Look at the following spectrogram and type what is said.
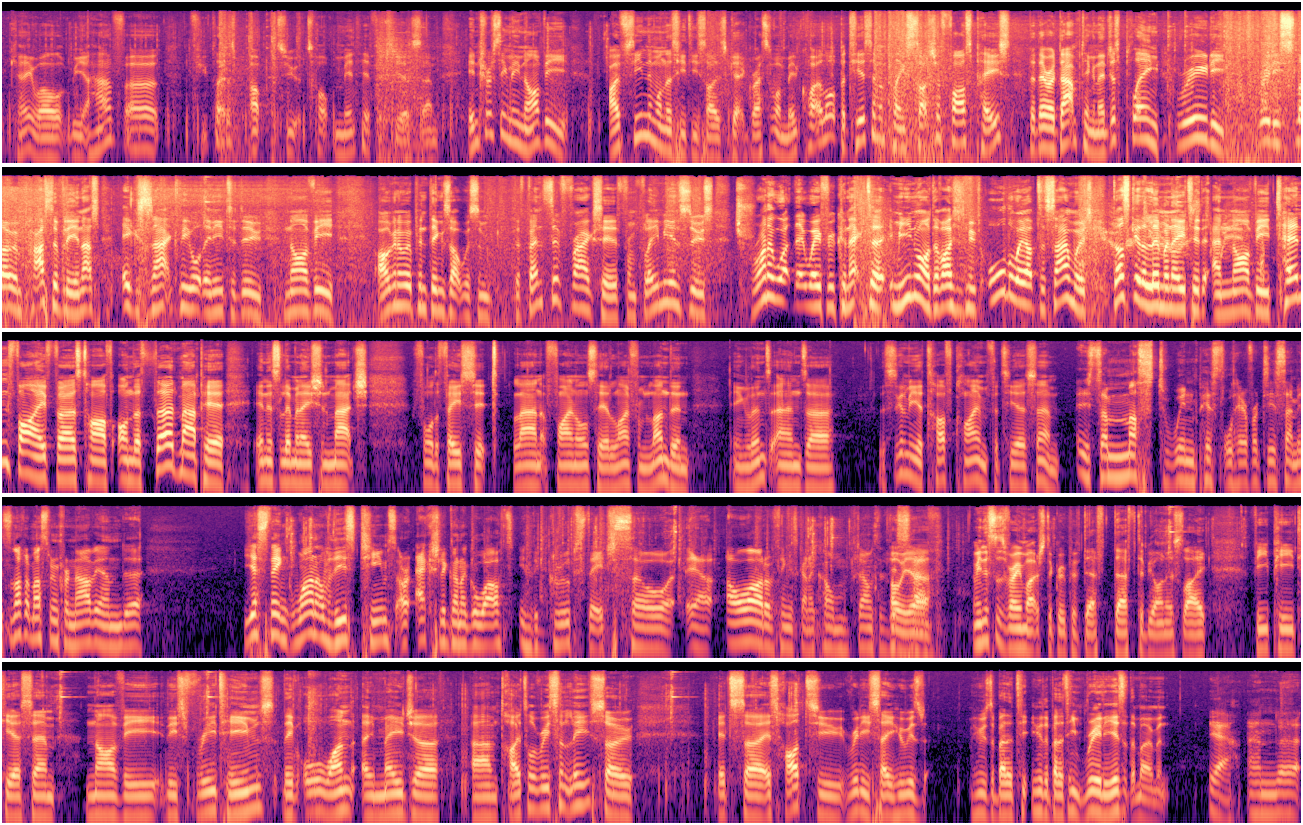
Okay, well, we have uh, a few players up to top mid here for TSM. Interestingly, Na'Vi, I've seen them on the CT side get aggressive on mid quite a lot, but TSM are playing such a fast pace that they're adapting and they're just playing really, really slow and passively, and that's exactly what they need to do. Na'Vi are going to open things up with some defensive frags here from flamie and Zeus, trying to work their way through Connector. Meanwhile, Devices moved all the way up to Sandwich, does get eliminated, and Na'Vi 10-5 first half on the third map here in this elimination match for the FACEIT LAN finals here live from London, England, and uh, this is going to be a tough climb for TSM. It's a must-win pistol here for TSM. It's not a must-win for Navi, and uh, just think one of these teams are actually gonna go out in the group stage. So yeah, a lot of things gonna come down to this. Oh yeah. Half. I mean, this is very much the group of death, death to be honest. Like VP, TSM, Navi, these three teams, they've all won a major um, title recently. So it's uh, it's hard to really say who is who's the better who the better team really is at the moment. Yeah, and uh,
